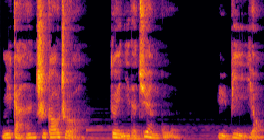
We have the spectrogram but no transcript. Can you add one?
你感恩至高者对你的眷顾与必有。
